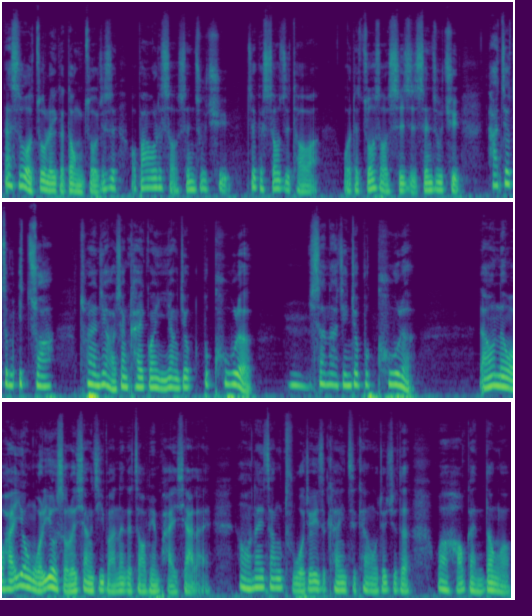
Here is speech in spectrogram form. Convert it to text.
那时候我做了一个动作，就是我把我的手伸出去，这个手指头啊，我的左手食指伸出去，他就这么一抓，突然间好像开关一样就不哭了，嗯，一刹那间就不哭了。然后呢，我还用我右手的相机把那个照片拍下来。哦，那一张图我就一直看，一直看，我就觉得哇，好感动哦。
